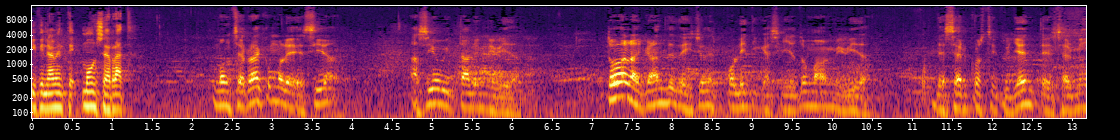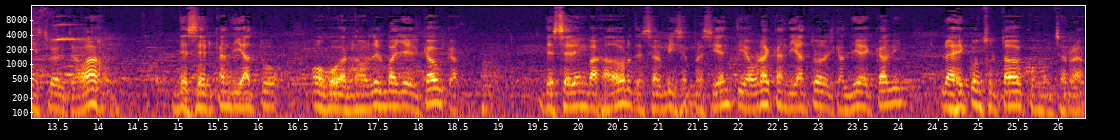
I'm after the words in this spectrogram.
Y finalmente, Montserrat. Montserrat, como le decía, ha sido vital en mi vida. Todas las grandes decisiones políticas que yo he tomado en mi vida, de ser constituyente, de ser ministro del Trabajo, de ser candidato o gobernador del Valle del Cauca, de ser embajador, de ser vicepresidente y ahora candidato a la alcaldía de Cali, las he consultado con Montserrat.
